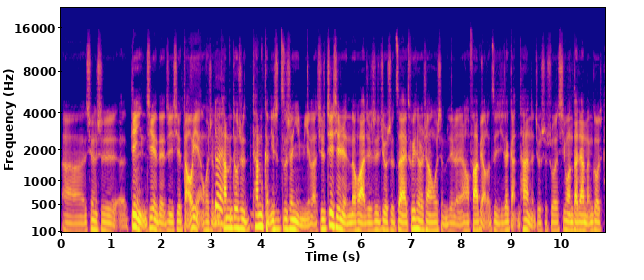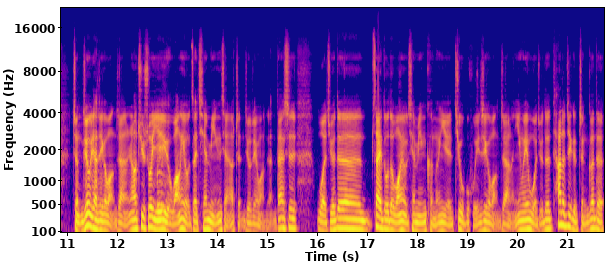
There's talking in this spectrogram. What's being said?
呃，像是呃电影界的这些导演或什么他们都是他们肯定是资深影迷了。其实这些人的话，就是就是在 Twitter 上或什么之类的，然后发表了自己的感叹的，就是说希望大家能够拯救一下这个网站。然后据说也有网友在签名想要拯救这个网站，但是我觉得再多的网友签名可能也救不回这个网站了，因为我觉得它的这个整个的。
